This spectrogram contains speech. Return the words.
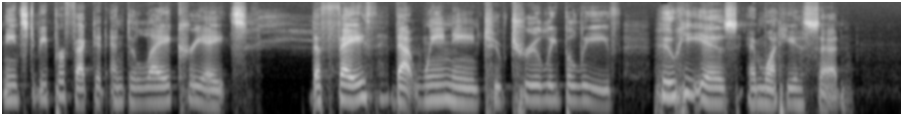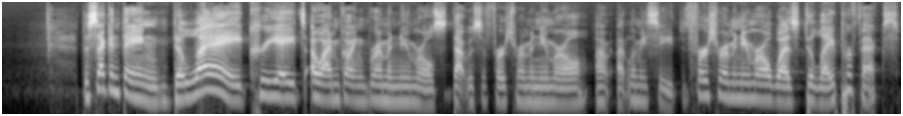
needs to be perfected, and delay creates the faith that we need to truly believe who He is and what He has said. The second thing, delay creates, oh, I'm going Roman numerals. That was the first Roman numeral. Uh, uh, let me see. The first Roman numeral was delay perfects.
